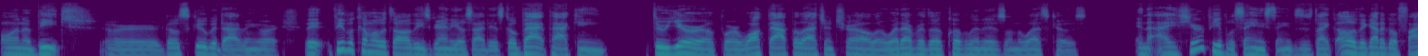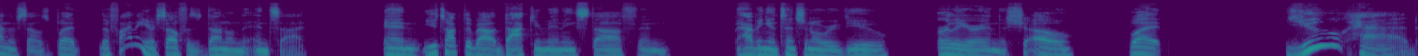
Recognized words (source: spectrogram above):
on a beach or go scuba diving or they, people come up with all these grandiose ideas go backpacking through europe or walk the appalachian trail or whatever the equivalent is on the west coast and i hear people saying these things it's like oh they got to go find themselves but the finding yourself is done on the inside and you talked about documenting stuff and having intentional review earlier in the show, but you had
